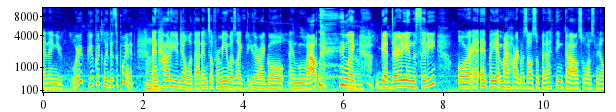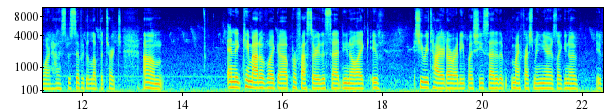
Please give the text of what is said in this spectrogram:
and then you we're, you quickly disappointed. Hmm. And how do you deal with that? And so for me, it was like either I go and move out and like Yeah. get dirty in the city, or and, and, but yet my heart was also. But I think God also wants me to learn how to specifically love the church. Um, and it came out of like a professor that said, you know, like if she retired already, but she said at my freshman year, it's like, you know, if, if,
